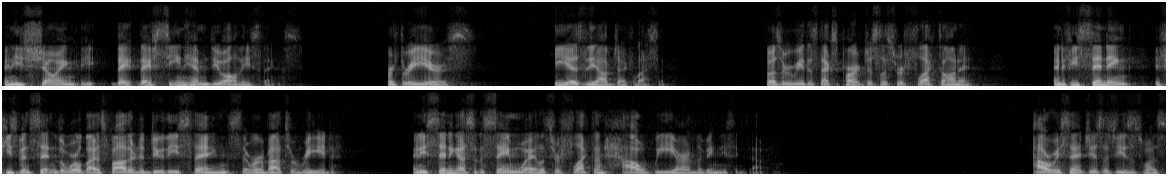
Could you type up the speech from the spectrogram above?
and he's showing, he, they, they've seen him do all these things for three years. He is the object lesson. So as we read this next part, just let's reflect on it. And if he's sending if he's been sent into the world by his Father to do these things that we're about to read, and he's sending us in the same way, let's reflect on how we are living these things out. How are we sent just as Jesus was?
